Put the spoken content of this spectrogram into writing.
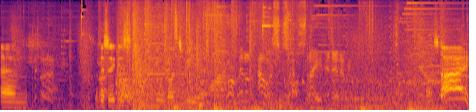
Um, this is even going to be. Uh, Your middle towers have slain an enemy. Let's die!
